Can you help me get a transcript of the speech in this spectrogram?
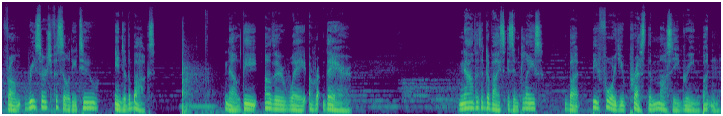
from Research Facility 2 into the box. No, the other way around there. Now that the device is in place, but before you press the mossy green button,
